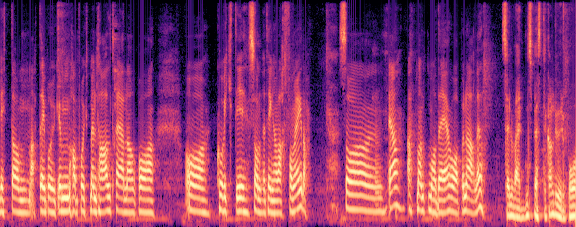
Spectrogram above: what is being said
litt om at jeg bruker, har brukt mentaltrener. og og hvor viktig sånne ting har vært for meg. da. Så ja, at man på en måte er åpen og ærlig. da. Selv verdens beste kan lure på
